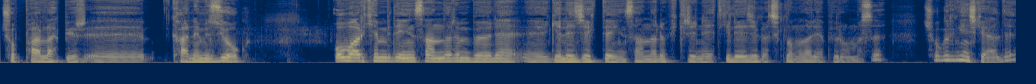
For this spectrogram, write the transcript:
çok parlak bir e, karnemiz yok. O varken bir de insanların böyle e, gelecekte insanların fikrini etkileyecek açıklamalar yapıyor olması çok ilginç geldi.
